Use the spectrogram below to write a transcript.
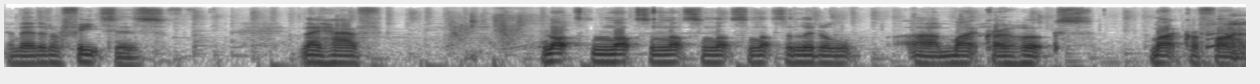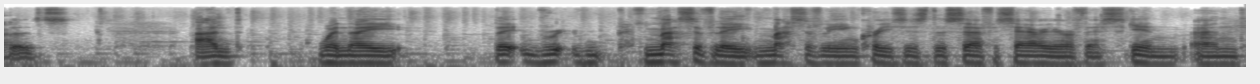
and their little feetses, they have lots and lots and lots and lots and lots of little uh, micro hooks, microfibers, and when they they r- massively massively increases the surface area of their skin. And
